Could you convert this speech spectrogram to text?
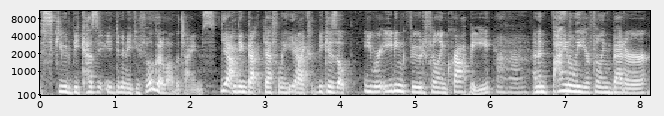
skewed because it, it didn't make you feel good a lot of the times? Yeah. Do you think that definitely Yeah. like because you were eating food feeling crappy, Uh-huh. and then finally you're feeling better?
